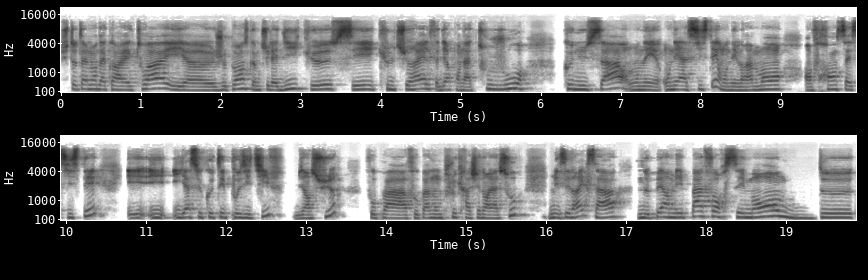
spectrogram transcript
Je suis totalement d'accord avec toi et euh, je pense, comme tu l'as dit, que c'est culturel, c'est-à-dire qu'on a toujours connu ça, on est on est assisté, on est vraiment en France assisté et il y a ce côté positif, bien sûr, faut pas faut pas non plus cracher dans la soupe. Mais c'est vrai que ça ne permet pas forcément de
